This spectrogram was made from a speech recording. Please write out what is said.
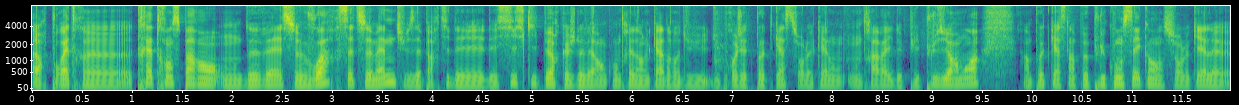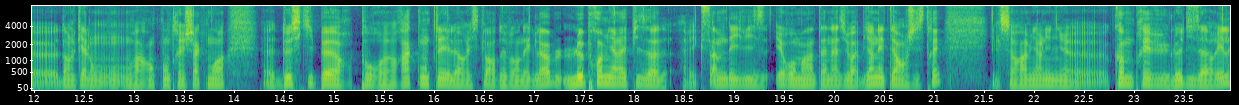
Alors pour être euh, très transparent, on devait se voir cette semaine. Tu faisais partie des, six skippers que je devais rencontrer dans le cadre du, projet de podcast sur lequel on, travaille depuis plusieurs mois. Un podcast un peu plus conséquent sur lequel, euh, dans lequel on, va rencontrer chaque mois euh, deux skippers pour raconter leur histoire de Vendée Globe. Le premier épisode avec Sam Davies et Romain Athanasio a bien été enregistré. Il sera mis en ligne comme prévu le 10 avril.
